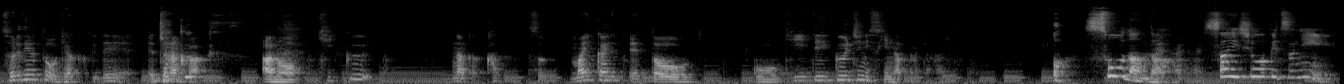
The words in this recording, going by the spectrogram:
それで言うと逆で、えっと、なん逆かあの聞くなんかかそ毎回えっとこう聞いていくうちに好きになったみたいな話ですねあそうなんだ、はいはいはい。最初は別に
